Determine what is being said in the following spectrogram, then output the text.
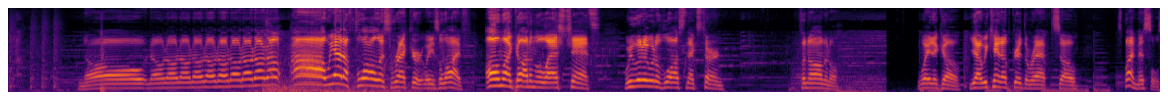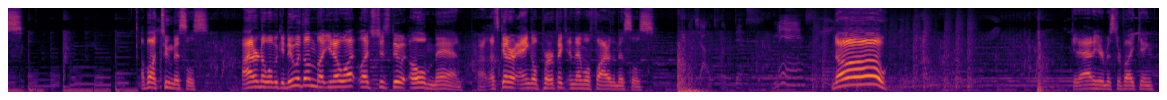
No, no, no, no, no, no, no, no, no, no, no. Oh, we had a flawless record. Wait, he's alive. Oh my god, on the last chance. We literally would have lost next turn. Phenomenal. Way to go. Yeah, we can't upgrade the raft, so... Let's buy missiles. I bought two missiles. I don't know what we can do with them, but you know what? Let's just do it. Oh, man. All right, let's get our angle perfect, and then we'll fire the missiles. No! Get out of here, Mr. Viking.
